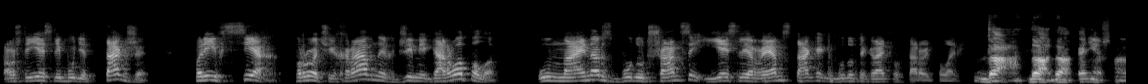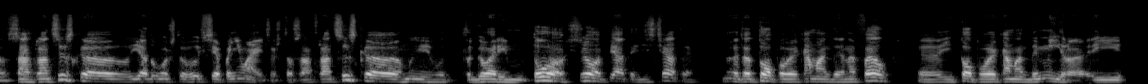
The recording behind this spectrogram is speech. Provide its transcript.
Потому что если будет так же, при всех прочих равных Джимми Гарополов у Найнерс будут шансы, если Рэмс так и будут играть во второй половине. Да, да, да, конечно. Сан-Франциско, я думаю, что вы все понимаете, что Сан-Франциско, мы вот говорим то, все, пятое, десятое, но это топовая команда НФЛ э, и топовая команда мира. И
